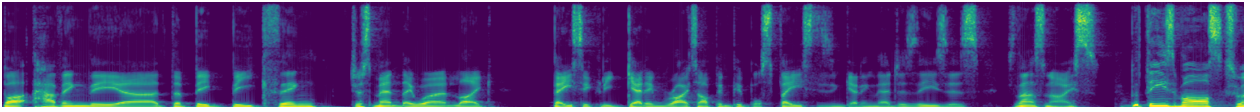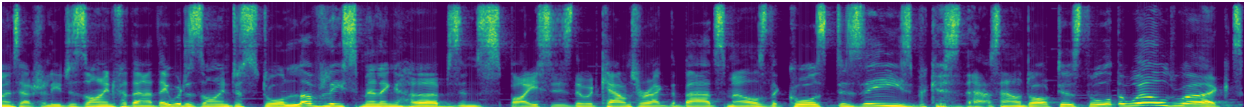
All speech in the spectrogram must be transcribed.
But having the uh, the big beak thing just meant they weren't like basically getting right up in people's faces and getting their diseases. So that's nice. But these masks weren't actually designed for that. They were designed to store lovely smelling herbs and spices that would counteract the bad smells that caused disease, because that's how doctors thought the world worked.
